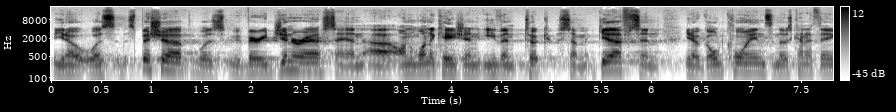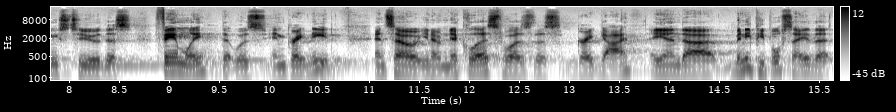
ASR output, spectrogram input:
you know, was this bishop, was very generous, and uh, on one occasion even took some gifts and, you know, gold coins and those kind of things to this family that was in great need. And so, you know, Nicholas was this great guy. And uh, many people say that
